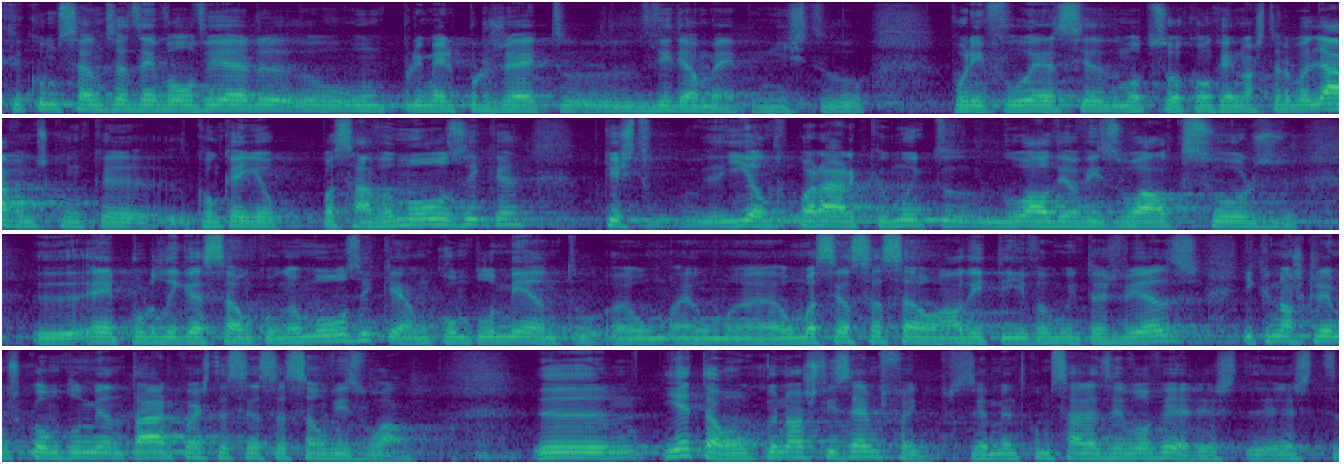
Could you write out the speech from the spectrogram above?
que começamos a desenvolver um primeiro projeto de videomapping, isto por influência de uma pessoa com quem nós trabalhávamos, com, que, com quem eu passava música, porque isto iam reparar que muito do audiovisual que surge eh, é por ligação com a música, é um complemento a uma, a uma, a uma sensação auditiva muitas vezes e que nós queremos complementar com esta sensação visual. Eh, e então o que nós fizemos foi precisamente começar a desenvolver este, este,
